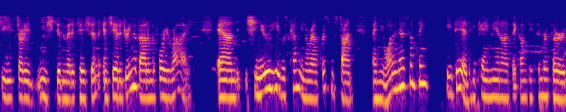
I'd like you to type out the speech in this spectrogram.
she started, you know, she did the meditation, and she had a dream about him before he arrived. And she knew he was coming around Christmas time. And you want to know something? He did. He came in, I think, on December 3rd.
